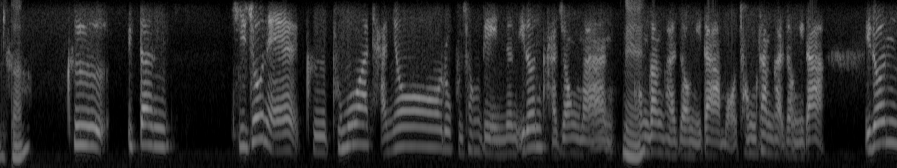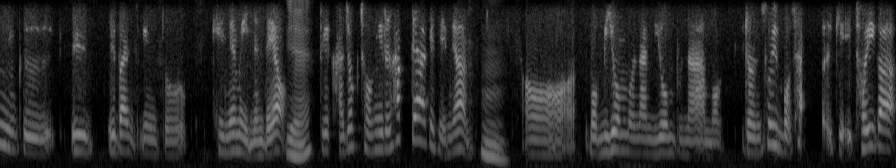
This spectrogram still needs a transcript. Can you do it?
일단 그 일단 기존에 그 부모와 자녀로 구성되어 있는 이런 가정만 네. 건강 가정이다, 뭐 정상 가정이다 이런 그 일, 일반적인 또 개념이 있는데요. 예. 그게 가족 정의를 확대하게 되면 음. 어뭐 미혼모나 미혼부나 뭐 이런 소위 뭐 사, 이렇게 저희가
